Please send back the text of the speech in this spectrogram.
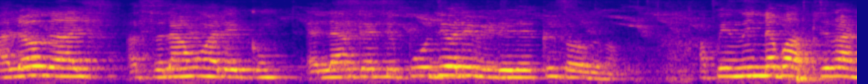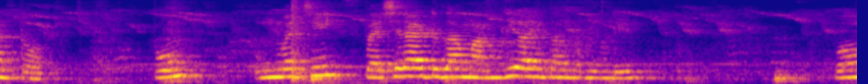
ഹലോ ഗായ്സ് അസ്സലാമു അലൈക്കും എല്ലാവർക്കും എന്റെ പുതിയൊരു വീഡിയോയിലേക്ക് സ്വാഗതം. അപ്പോൾ ഇന്ന് എന്റെ ബർത്ത്ഡേ ആണ് കേട്ടോ അപ്പം ഉമ്മച്ചി സ്പെഷ്യലായിട്ട് ഇതാ മന്തി വാങ്ങി തന്നിട്ടുണ്ട്. അപ്പം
